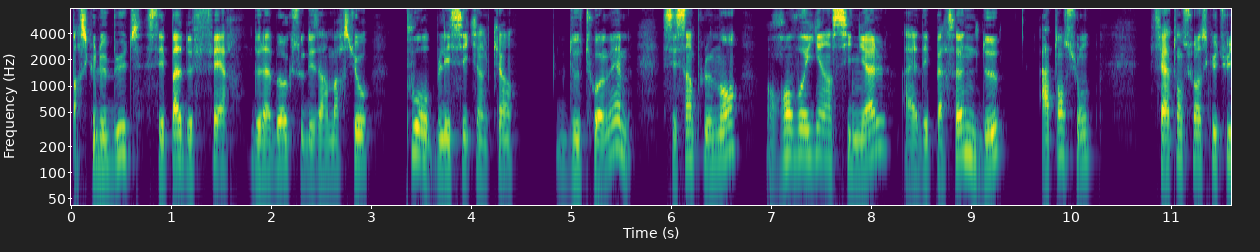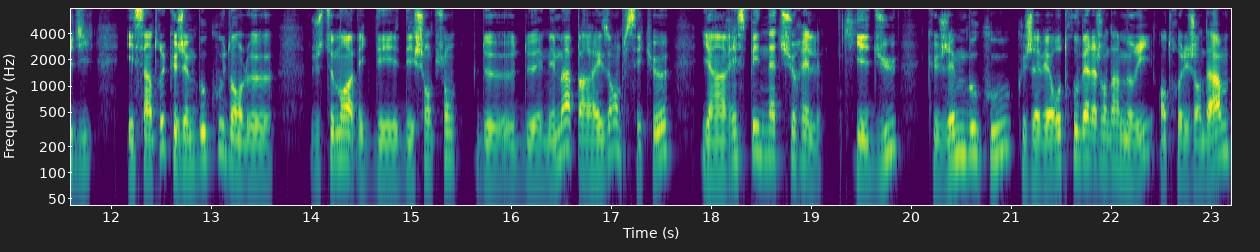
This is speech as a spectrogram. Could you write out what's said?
Parce que le but c'est pas de faire de la boxe ou des arts martiaux pour blesser quelqu'un de toi-même. C'est simplement renvoyer un signal à des personnes de attention fais attention à ce que tu dis. Et c'est un truc que j'aime beaucoup dans le, justement avec des, champions de, de MMA par exemple, c'est que il y a un respect naturel qui est dû, que j'aime beaucoup, que j'avais retrouvé à la gendarmerie entre les gendarmes,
